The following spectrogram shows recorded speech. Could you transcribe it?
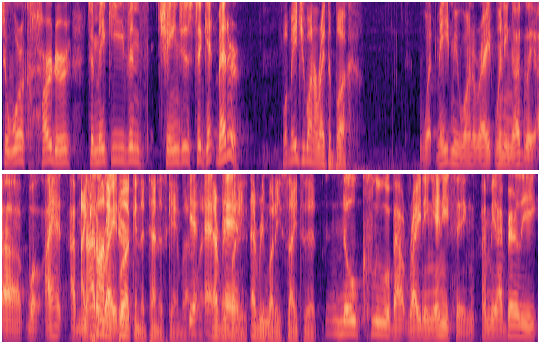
to work harder, to make even changes to get better. What made you want to write the book? What made me want to write Winning Ugly? Uh, well, I had I'm not a Iconic writer. book in the tennis game, by Yeah, the way. Everybody, everybody cites it. No clue about writing anything. I mean, I barely,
